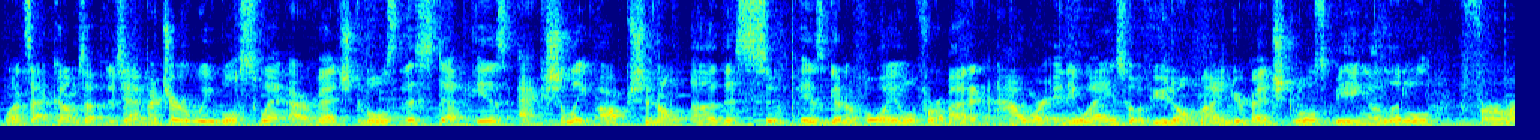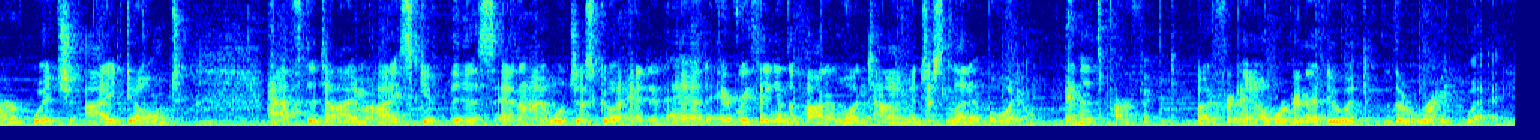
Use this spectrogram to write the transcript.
Once that comes up to temperature, we will sweat our vegetables. This step is actually optional. Uh, this soup is gonna boil for about an hour anyway, so if you don't mind your vegetables being a little firmer, which I don't, half the time I skip this and I will just go ahead and add everything in the pot at one time and just let it boil. And it's perfect. But for now, we're gonna do it the right way.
